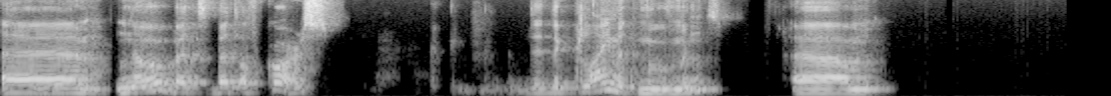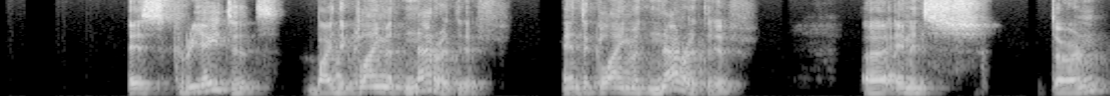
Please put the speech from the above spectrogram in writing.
Um, no, but but of course, the, the climate movement um, is created by the climate narrative, and the climate narrative, uh, in its turn,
